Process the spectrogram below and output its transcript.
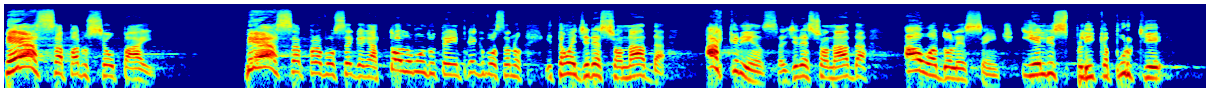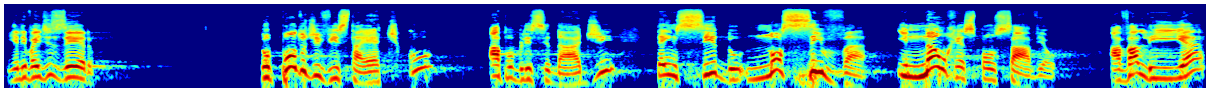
Peça para o seu pai. Peça para você ganhar. Todo mundo tem. Por que, que você não? Então é direcionada à criança, direcionada ao adolescente. E ele explica por quê. E ele vai dizer: do ponto de vista ético, a publicidade tem sido nociva e não responsável. Avalia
